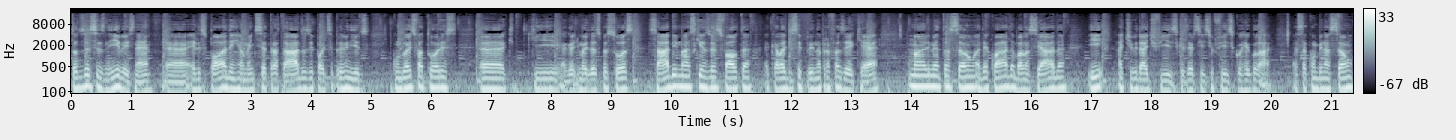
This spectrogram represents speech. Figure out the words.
todos esses níveis, né, uh, eles podem realmente ser tratados e podem ser prevenidos com dois fatores que que a grande maioria das pessoas sabe, mas que às vezes falta aquela disciplina para fazer, que é uma alimentação adequada, balanceada e atividade física, exercício físico regular. Essa combinação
